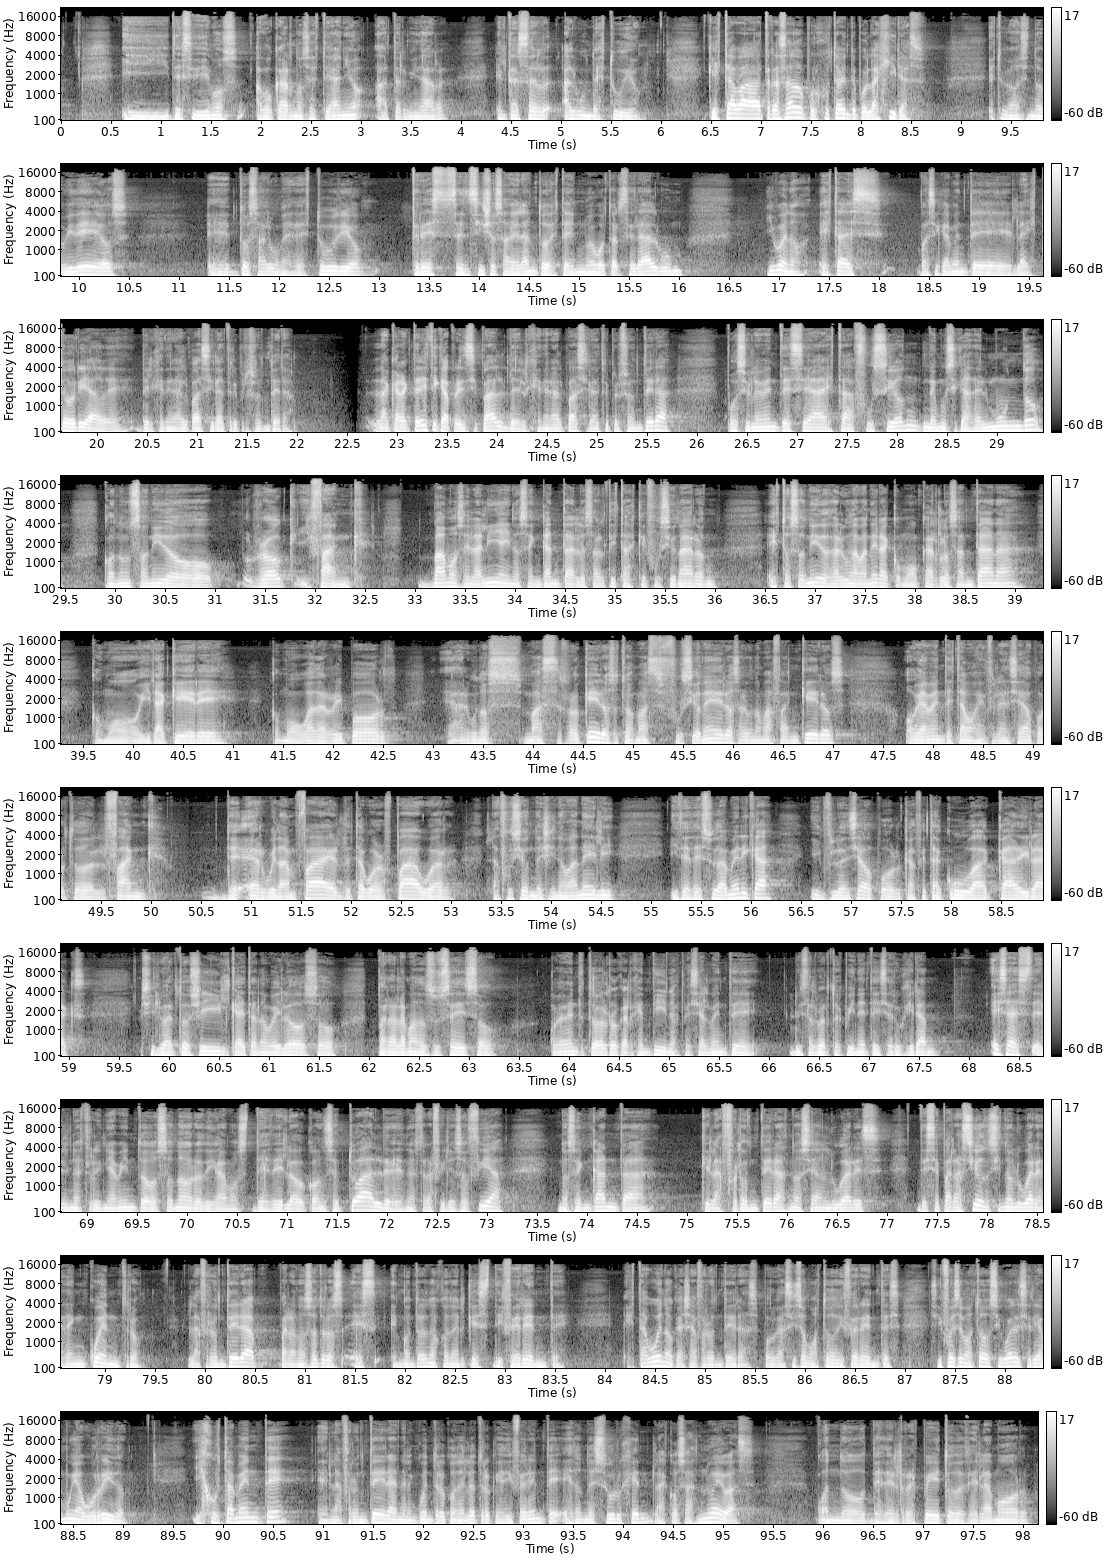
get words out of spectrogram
y decidimos abocarnos este año a terminar el tercer álbum de estudio, que estaba atrasado por, justamente por las giras. Estuvimos haciendo videos, eh, dos álbumes de estudio, tres sencillos adelantos de este nuevo tercer álbum. Y bueno, esta es básicamente la historia del General Paz y la Triple Frontera. La característica principal del General Paz y la Triple Frontera posiblemente sea esta fusión de músicas del mundo con un sonido rock y funk. Vamos en la línea y nos encantan los artistas que fusionaron estos sonidos de alguna manera, como Carlos Santana, como Irakere, como Water Report, eh, algunos más rockeros, otros más fusioneros, algunos más funkeros. Obviamente estamos influenciados por todo el funk de Air, and Fire, de Tower of Power, la fusión de Gino Vanelli, y desde Sudamérica influenciados por Café Tacuba, Cadillacs, Gilberto Gil, Caetano Veloso, Para el Amado Suceso, obviamente todo el rock argentino, especialmente Luis Alberto Spinetta y Cerú Girán. Ese es el, nuestro lineamiento sonoro, digamos. Desde lo conceptual, desde nuestra filosofía, nos encanta que las fronteras no sean lugares de separación, sino lugares de encuentro. La frontera para nosotros es encontrarnos con el que es diferente. Está bueno que haya fronteras, porque así somos todos diferentes. Si fuésemos todos iguales sería muy aburrido. Y justamente en la frontera, en el encuentro con el otro que es diferente, es donde surgen las cosas nuevas, cuando desde el respeto, desde el amor,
